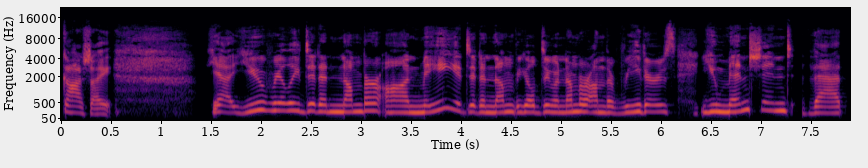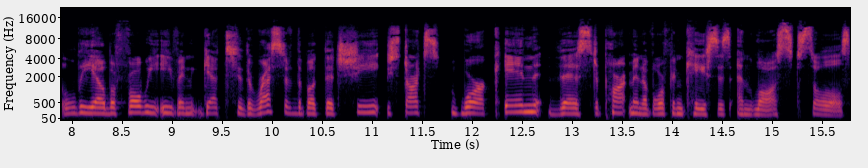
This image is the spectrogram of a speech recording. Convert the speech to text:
gosh, I, Yeah, you really did a number on me. You did a number, you'll do a number on the readers. You mentioned that Leo, before we even get to the rest of the book, that she starts work in this Department of Orphan Cases and Lost Souls.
